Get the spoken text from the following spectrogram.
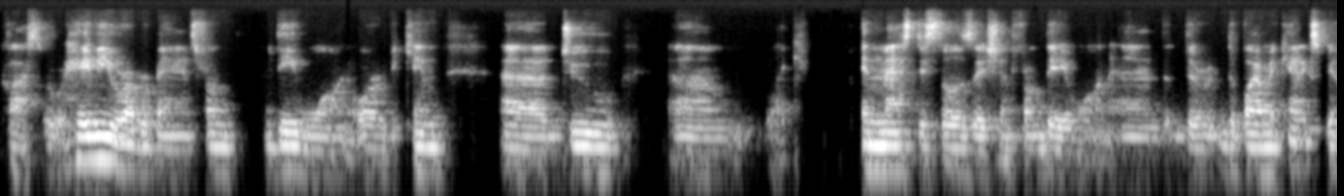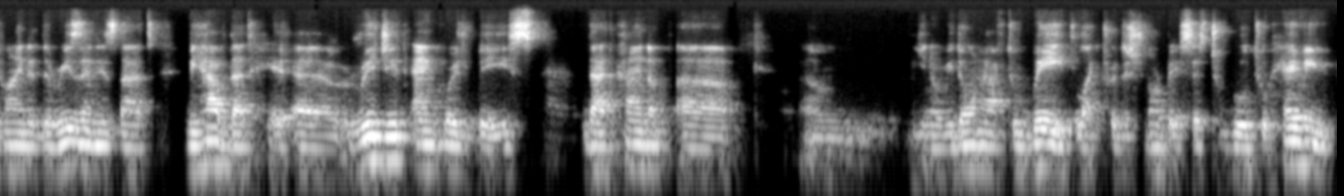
class heavy rubber bands from day one, or we can uh, do um, like en masse distalization from day one. And the, the biomechanics behind it, the reason is that we have that uh, rigid anchorage base that kind of, uh, um, you know, we don't have to wait like traditional bases to go to heavy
